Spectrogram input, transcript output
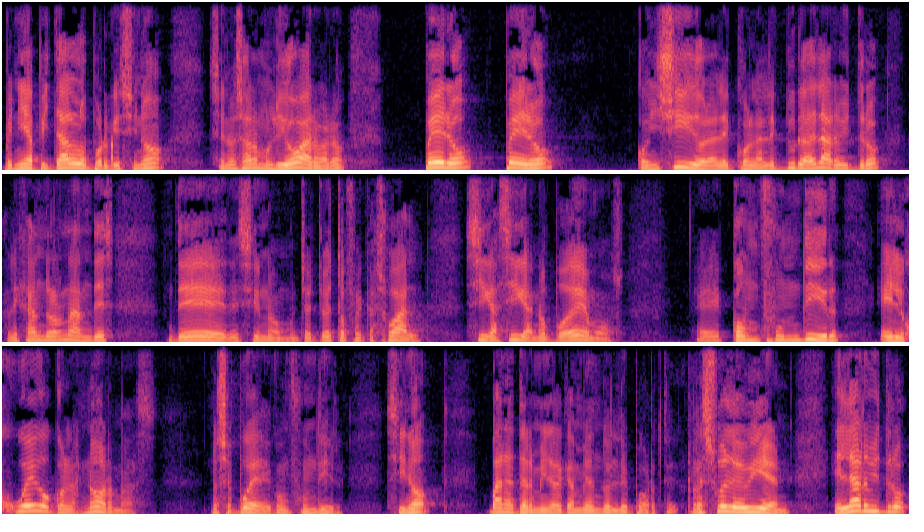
venía a pitarlo porque si no se nos arma un lío bárbaro. Pero, pero, coincido con la lectura del árbitro, Alejandro Hernández, de decir, no, muchacho, esto fue casual, siga, siga, no podemos eh, confundir el juego con las normas. No se puede confundir, sino van a terminar cambiando el deporte. Resuelve bien el árbitro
